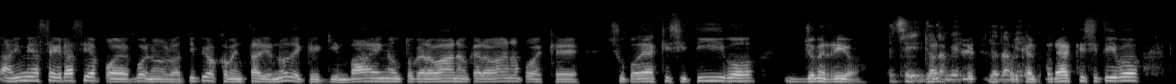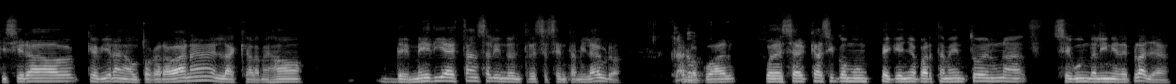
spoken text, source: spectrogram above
a mí me hace gracia, pues, bueno, los típicos comentarios, ¿no? De que quien va en autocaravana o caravana, pues que su poder adquisitivo, yo me río. Sí, yo también, yo también. Porque el poder adquisitivo quisiera que vieran autocaravanas en las que a lo mejor de media están saliendo entre 60.000 euros. Claro. Con lo cual puede ser casi como un pequeño apartamento en una segunda línea de playa.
